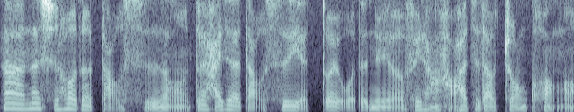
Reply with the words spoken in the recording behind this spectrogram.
那那时候的导师哦，对孩子的导师也对我的女儿非常好，他知道状况哦。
